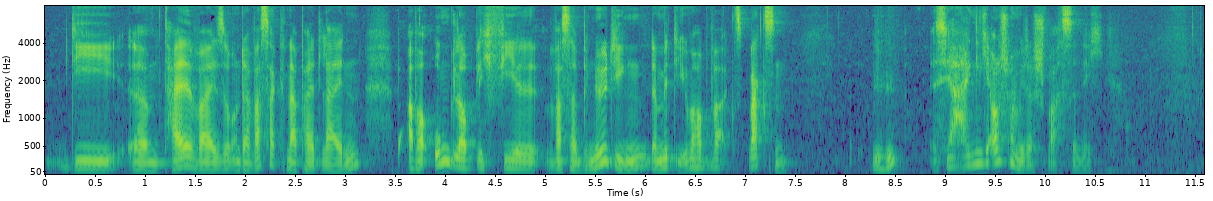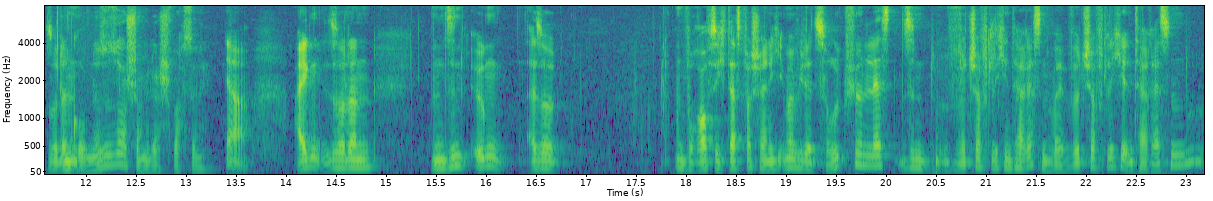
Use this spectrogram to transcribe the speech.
die ähm, teilweise unter Wasserknappheit leiden, aber unglaublich viel Wasser benötigen, damit die überhaupt wachsen? Mhm ist ja eigentlich auch schon wieder schwachsinnig. So, dann, Im Grunde ist es auch schon wieder schwachsinnig. Ja, eigen, so dann, dann sind irgend, also und worauf sich das wahrscheinlich immer wieder zurückführen lässt, sind wirtschaftliche Interessen, weil wirtschaftliche Interessen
